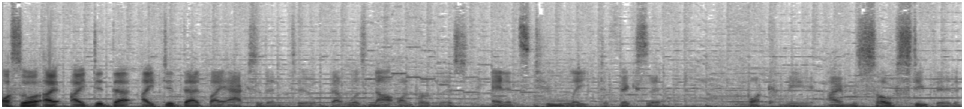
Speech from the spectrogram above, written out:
Also, I, I did that I did that by accident too. That was not on purpose. And it's too late to fix it. Fuck me. I'm so stupid.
